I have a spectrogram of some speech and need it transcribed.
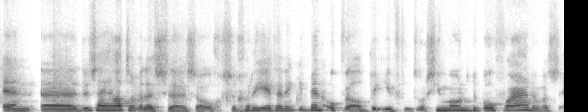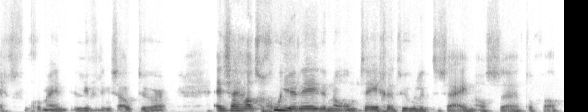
en uh, dus hij had er wel eens uh, zo gesuggereerd. En ik ben ook wel beïnvloed door Simone de Beauvoir. Dat was echt vroeger mijn lievelingsauteur. En zij had goede redenen om tegen het huwelijk te zijn als uh, toch wel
